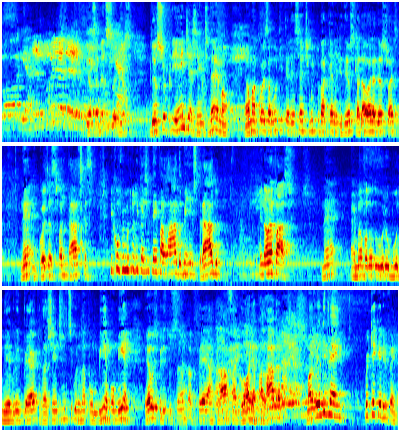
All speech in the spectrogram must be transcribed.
Glória. Deus abençoe. Deus, surpreende a gente, né, irmão? É uma coisa muito interessante, muito bacana de Deus. Cada hora Deus faz né, coisas fantásticas e confirma tudo que a gente tem falado, ministrado. E não é fácil, né? A irmã falou do urubu negro aí perto da gente, a gente segurando a pombinha. A pombinha é o Espírito Santo, a fé, a graça, a glória, a palavra. Mas ele vem. Por que, que ele vem?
